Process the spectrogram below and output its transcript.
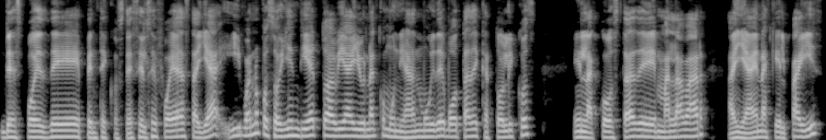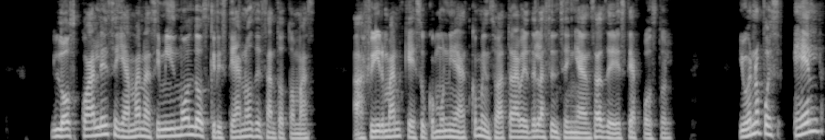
después de Pentecostés. Él se fue hasta allá y bueno, pues hoy en día todavía hay una comunidad muy devota de católicos en la costa de Malabar, allá en aquel país, los cuales se llaman a sí mismos los cristianos de Santo Tomás. Afirman que su comunidad comenzó a través de las enseñanzas de este apóstol. Y bueno, pues él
